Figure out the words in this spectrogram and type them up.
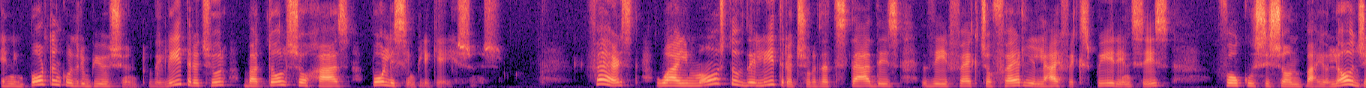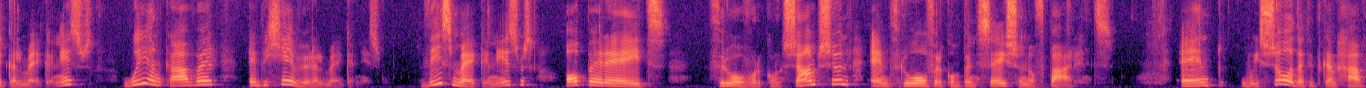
an important contribution to the literature, but also has policy implications. First, while most of the literature that studies the effects of early life experiences focuses on biological mechanisms, we uncover a behavioral mechanism. These mechanisms operates through overconsumption and through overcompensation of parents and we saw that it can have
